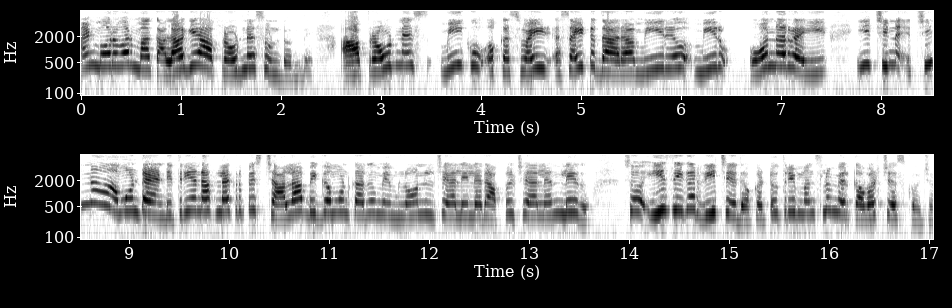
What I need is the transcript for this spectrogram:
అండ్ మోర్ ఓవర్ మాకు అలాగే ఆ ప్రౌడ్నెస్ ఉంటుంది. ఆ ప్రౌడ్నెస్ మీకు ఒక స్వై సైట్ ద్వారా మీరు మీరు ఓనర్ అయ్యి ఈ చిన్న చిన్న అమౌంట్ అండి? Three and half lakh rupees చాలా బిగ్ అమౌంట్ కాదు. మేము లోన్లు చేయాలి లేదా అప్పులు చేయాలి అని లేదు. సో ఈజీగా రీచ్ అయ్యేది. ఒక టూ త్రీ మంత్స్లో మీరు కవర్ చేసుకోవచ్చు.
